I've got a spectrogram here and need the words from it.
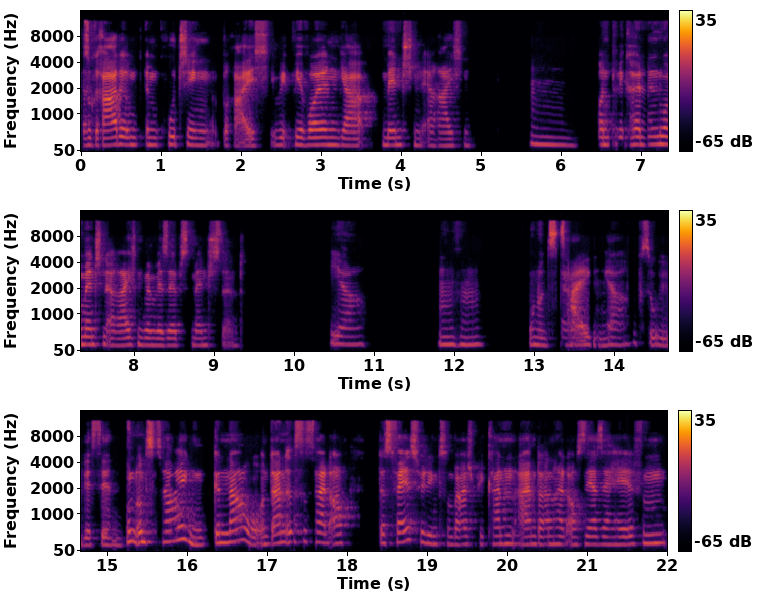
Also gerade im, im Coaching-Bereich, wir, wir, wollen ja Menschen erreichen. Mhm. Und wir können nur Menschen erreichen, wenn wir selbst Mensch sind. Ja. Mhm. Und uns zeigen, ja. ja, so wie wir sind. Und uns zeigen, genau. Und dann ist es halt auch, das Face-Reading zum Beispiel kann einem dann halt auch sehr, sehr helfen,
